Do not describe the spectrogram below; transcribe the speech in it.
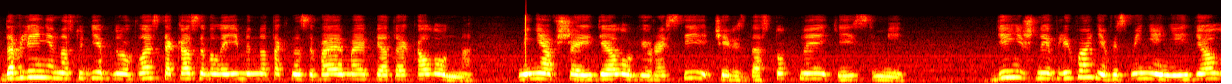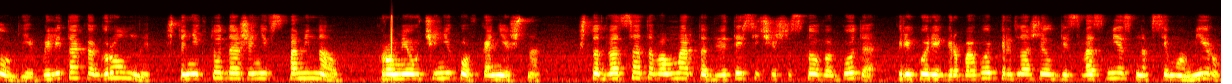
Давление на судебную власть оказывала именно так называемая «пятая колонна», менявшая идеологию России через доступные ей СМИ. Денежные вливания в изменение идеологии были так огромны, что никто даже не вспоминал, кроме учеников, конечно, что 20 марта 2006 года Григорий Гробовой предложил безвозмездно всему миру,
